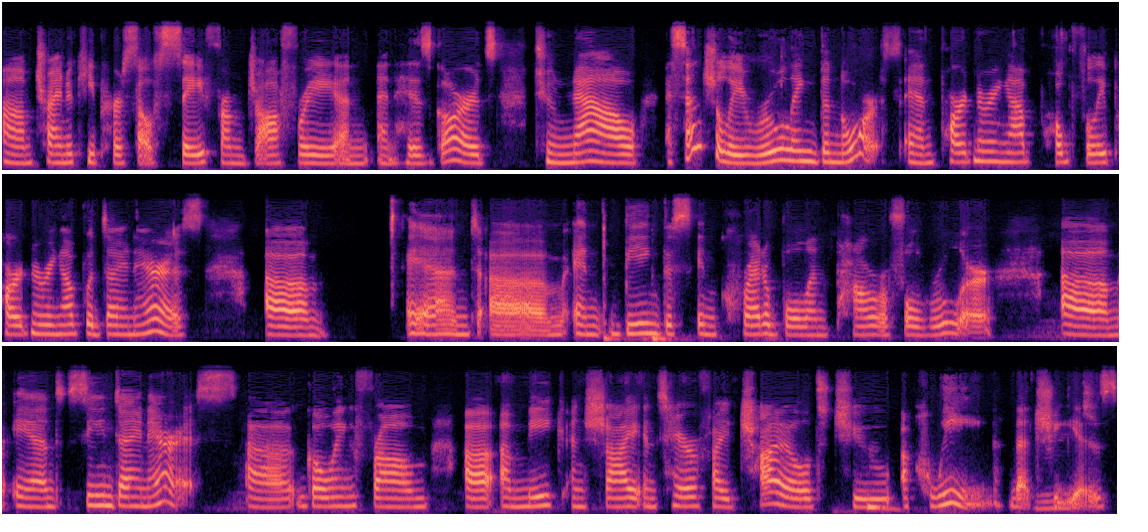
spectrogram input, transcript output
um, trying to keep herself safe from Joffrey and, and his guards, to now essentially ruling the North and partnering up, hopefully partnering up with Daenerys. Um, and um, and being this incredible and powerful ruler, um, and seeing Daenerys uh, going from uh, a meek and shy and terrified child to mm. a queen that right. she is,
